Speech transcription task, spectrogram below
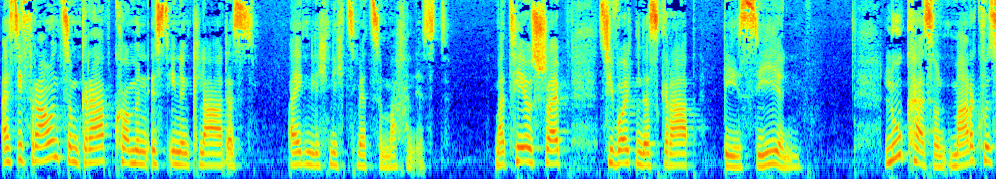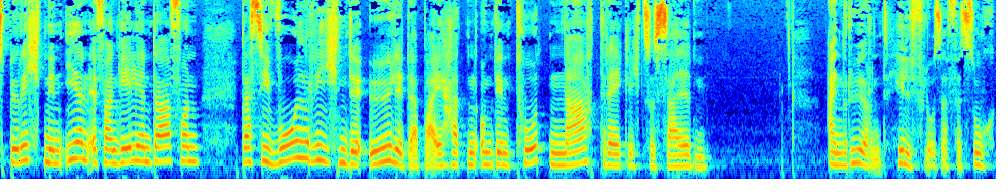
Als die Frauen zum Grab kommen, ist ihnen klar, dass eigentlich nichts mehr zu machen ist. Matthäus schreibt, sie wollten das Grab besehen. Lukas und Markus berichten in ihren Evangelien davon, dass sie wohlriechende Öle dabei hatten, um den Toten nachträglich zu salben. Ein rührend hilfloser Versuch,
